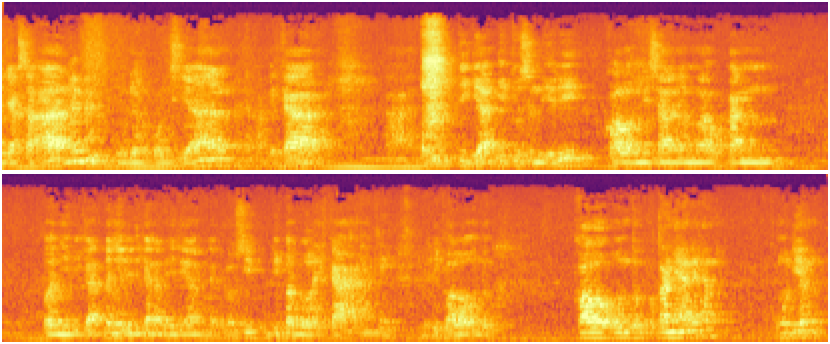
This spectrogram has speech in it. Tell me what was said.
kejaksaan, Mhm. kemudian kepolisian, ada KPK. Nah, tiga itu sendiri kalau misalnya melakukan penyidikan, penyelidikan dan penyelidikan tindak korupsi diperbolehkan. Oke. Jadi kalau untuk kalau untuk pertanyaannya kan kemudian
